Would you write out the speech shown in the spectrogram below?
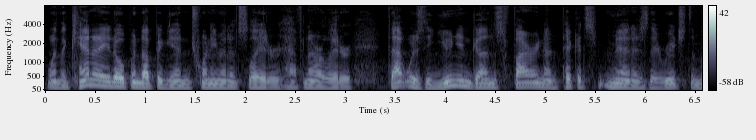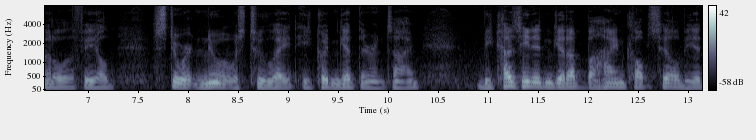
When the cannonade opened up again 20 minutes later, half an hour later, that was the Union guns firing on Pickett's men as they reached the middle of the field. Stuart knew it was too late. He couldn't get there in time. Because he didn't get up behind Culp's Hill, the,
